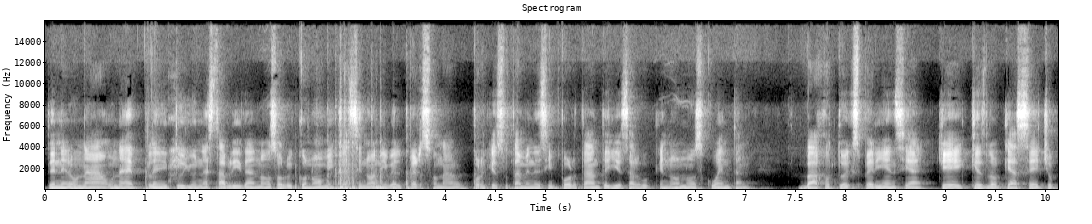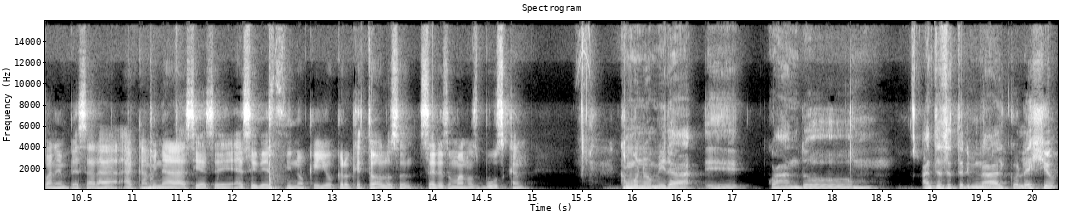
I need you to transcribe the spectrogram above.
tener una, una plenitud y una estabilidad no solo económica, sino a nivel personal? Porque eso también es importante y es algo que no nos cuentan. Bajo tu experiencia, ¿qué, qué es lo que has hecho para empezar a, a caminar hacia ese, ese destino que yo creo que todos los seres humanos buscan? Cómo no, mira, eh, cuando antes de terminar el colegio,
